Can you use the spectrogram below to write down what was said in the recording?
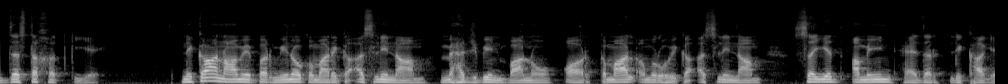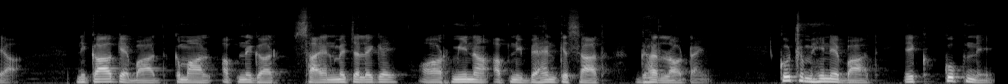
दस्तखत किए। निकाह नामे पर मीनो कुमारी का असली नाम महजबीन बानो और कमाल अमरूही का असली नाम सैयद अमीन हैदर लिखा गया। निकाह के बाद कमाल अपने घर सायन में चले गए और मीना अपनी बहन के साथ घर लौट आईं। कुछ महीने बाद एक कुक ने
